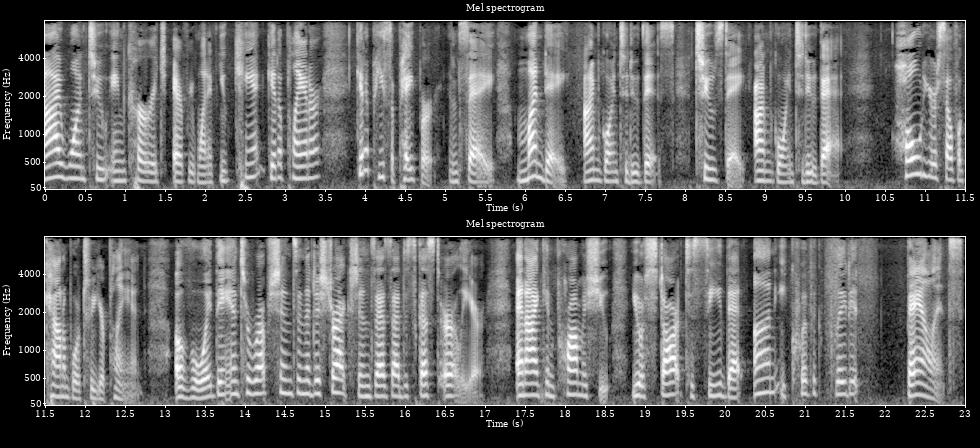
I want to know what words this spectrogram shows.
I want to encourage everyone if you can't get a planner, get a piece of paper and say, Monday, I'm going to do this. Tuesday, I'm going to do that. Hold yourself accountable to your plan. Avoid the interruptions and the distractions, as I discussed earlier. And I can promise you, you'll start to see that unequivocated balance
